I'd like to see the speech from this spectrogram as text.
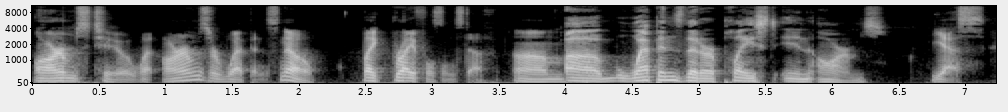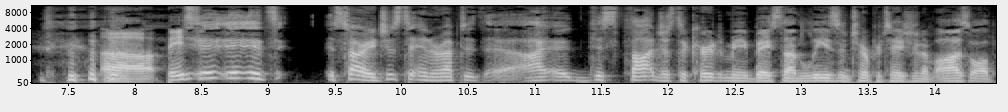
arms to what arms or weapons no like rifles and stuff um Uh, weapons that are placed in arms. yes uh basically it- it's sorry, just to interrupt. It, I, this thought just occurred to me based on Lee's interpretation of Oswald.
